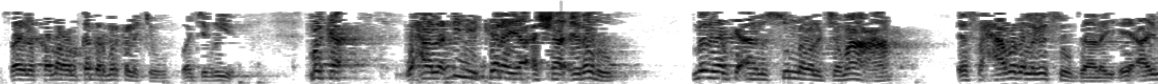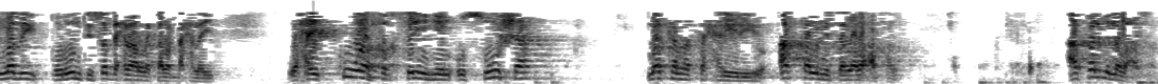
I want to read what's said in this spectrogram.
masaa'il alqada walqadar marka la joogo waa jibriyo marka waxaa la dhihi karayaa ashaaciradu madhabka ahlusunna waljamaaca ee saxaabada laga soo gaadhay ee a'immadii quruuntii saddexdaa la kala dhaxlay waxay ku waafaqsan yihiin usuusha marka la taxriiriyo asal mise laba asal asal mi laba asal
